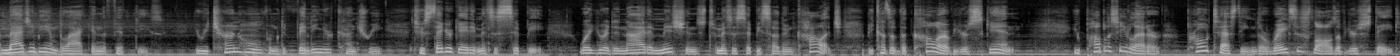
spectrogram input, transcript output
Imagine being black in the 50s. You return home from defending your country to segregated Mississippi, where you are denied admissions to Mississippi Southern College because of the color of your skin. You publish a letter protesting the racist laws of your state,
